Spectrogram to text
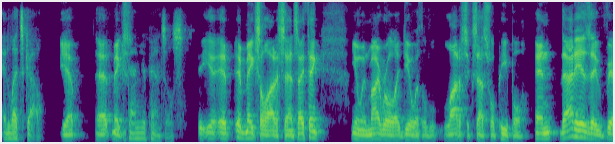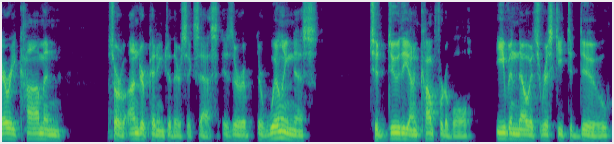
and let's go. Yep, that makes put down your pencils. It, it makes a lot of sense. I think you know in my role, I deal with a lot of successful people, and that is a very common sort of underpinning to their success is their their willingness to do the uncomfortable even though it's risky to do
